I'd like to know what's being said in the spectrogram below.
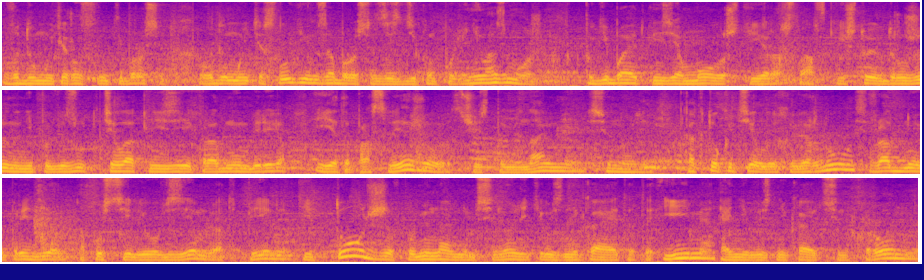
Вы думаете, родственники бросят их? Вы думаете, слуги их забросят здесь в диком поле? Невозможно. Погибают князья Моложские, Ярославские. Что их дружины не повезут тела князей к родным берегам. И это прослеживается через поминальные синоды. Как только тело их вернулось в родной предел, опустили его в землю, отпели. И тут же в поминальном синодике возникает это имя. И они возникают синхронно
